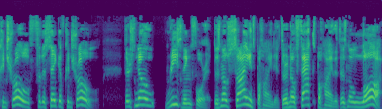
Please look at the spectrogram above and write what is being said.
control for the sake of control. There's no reasoning for it. There's no science behind it. There are no facts behind it. There's no law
